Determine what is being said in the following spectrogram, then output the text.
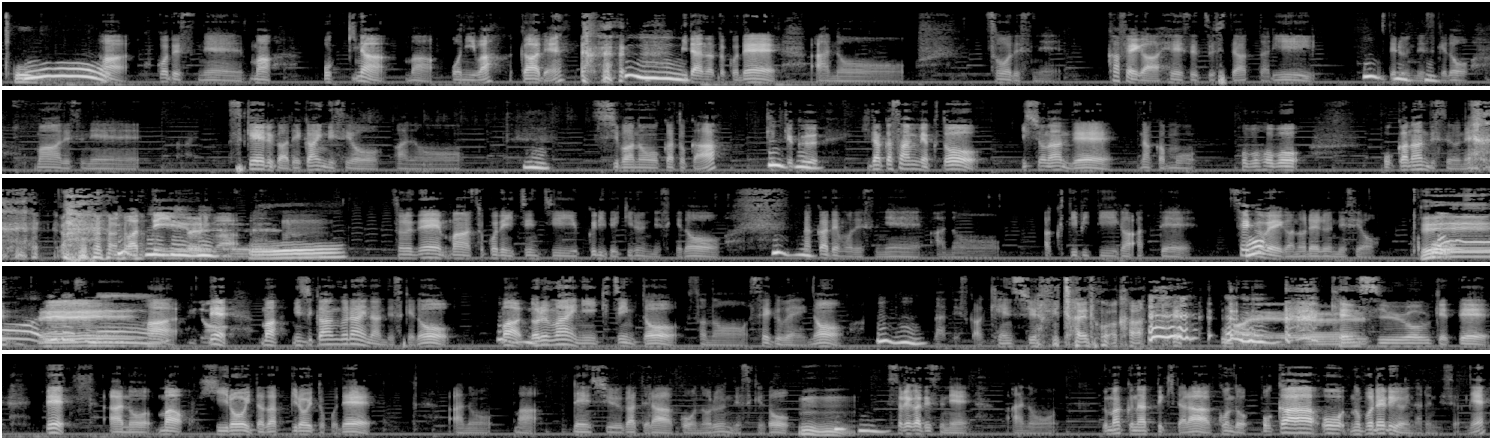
ほう。おー。はい。ここですね、まあ、大きな、まあ、お庭ガーデン？みたいなとこで、あのーそうですね、カフェが併設してあったりうんしてるんですけど、まあですね、スケールがでかいんですよ。あのうん。ー芝の丘とか、結局、うんうん日高山脈と一緒なんで、なんかもう、ほぼほぼ、丘なんですよね。岩っていうよりは。それで、まあそこで一日ゆっくりできるんですけど、うん中でもですね、あの、アクティビティがあって、セグウェイが乗れるんですよ。えー。おーいいですね。はい。で、まあ2時間ぐらいなんですけど、まあ乗る前にきちんと、その、セグウェイの、うんうん。何ですか、研修みたいのがあって、うん。研修を受けて、で、あの、まあ、広い、だだっ広いとこで、あの、まあ、練習がてら、こう乗るんですけど、うんうん。それがですね、あの、上手くなってきたら、今度、丘を登れるようになるんですよね。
